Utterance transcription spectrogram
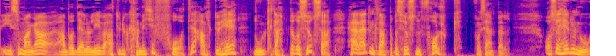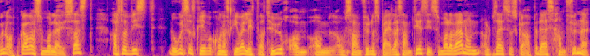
i, så mange andre deler av livet, at du kan ikke få til alt. Du har noen knappe ressurser. Her er den knappe ressursen folk, f.eks. Og så har du noen oppgaver som må løses. Altså Hvis noen skal skrive, kunne skrive litteratur om, om, om samfunnet og speile samtidig, så må det være noen si, som skaper det samfunnet.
